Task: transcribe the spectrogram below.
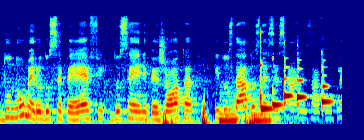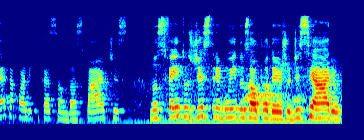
do número do CPF, do CNPJ e dos dados necessários à completa qualificação das partes nos feitos distribuídos ao Poder Judiciário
